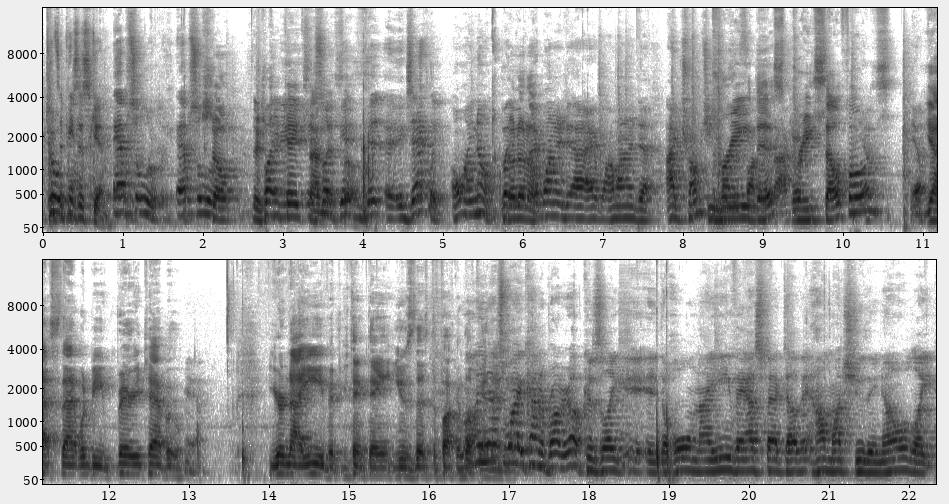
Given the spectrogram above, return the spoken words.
It's a point. piece of skin. Absolutely, absolutely. So, there's But two it- takes it's on like this, thi- though. exactly. Oh, I know. But No, no, no. I wanted. I, I wanted to. I trumped you. pre this, rocket. pre cell phones. Yep. Yes, that would be very taboo. Yeah. You're naive if you think they ain't use this to fucking Well, and at that's it. why I kind of brought it up because, like, i i the whole naive aspect of it. How much do they know? Like,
